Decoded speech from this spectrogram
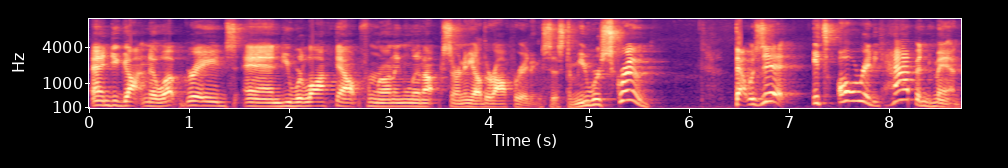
and you got no upgrades and you were locked out from running linux or any other operating system. You were screwed. That was it. It's already happened man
